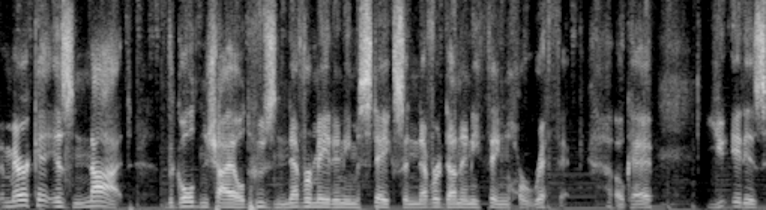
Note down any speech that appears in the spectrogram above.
America is not the golden child who's never made any mistakes and never done anything horrific. Okay, you, it is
